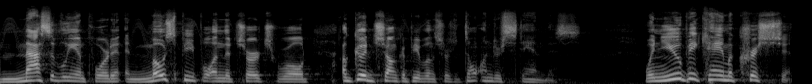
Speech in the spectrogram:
massively important, and most people in the church world, a good chunk of people in the church, don't understand this. When you became a Christian,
